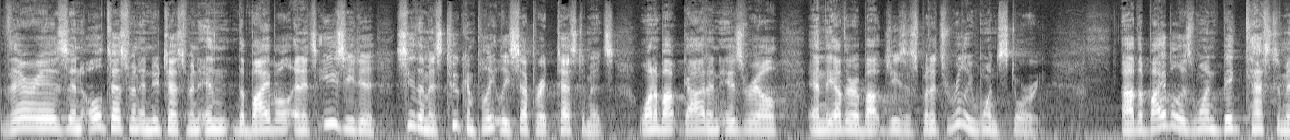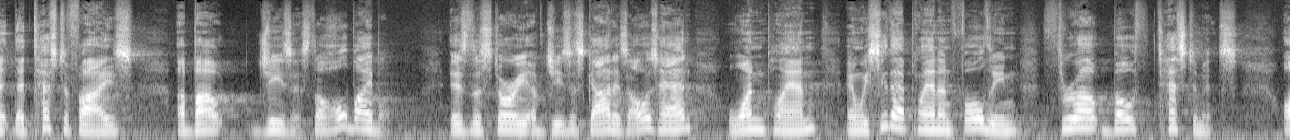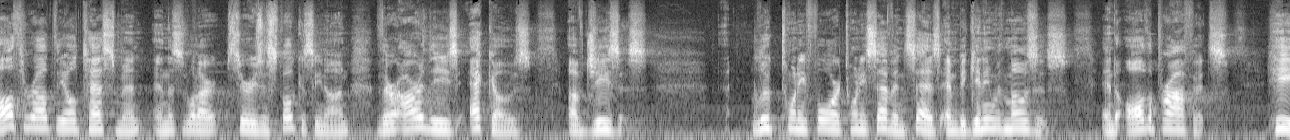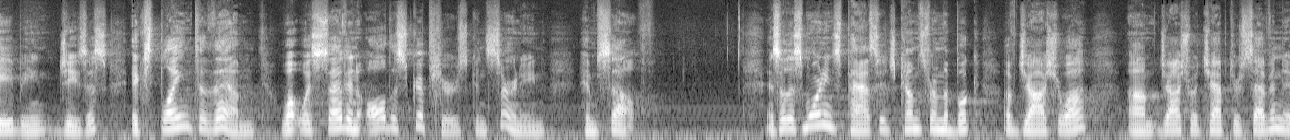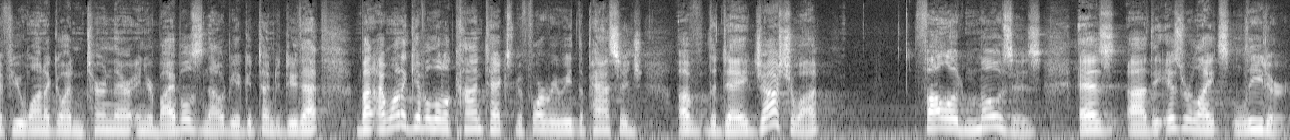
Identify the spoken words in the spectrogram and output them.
There is an Old Testament and New Testament in the Bible, and it's easy to see them as two completely separate testaments one about God and Israel, and the other about Jesus, but it's really one story. Uh, the Bible is one big testament that testifies about Jesus. The whole Bible is the story of Jesus. God has always had one plan, and we see that plan unfolding throughout both testaments. All throughout the Old Testament, and this is what our series is focusing on, there are these echoes of Jesus. Luke 24, 27 says, And beginning with Moses and all the prophets, he, being Jesus, explained to them what was said in all the scriptures concerning himself. And so this morning's passage comes from the book of Joshua, um, Joshua chapter 7. If you want to go ahead and turn there in your Bibles, now would be a good time to do that. But I want to give a little context before we read the passage of the day. Joshua followed Moses as uh, the Israelites' leader.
